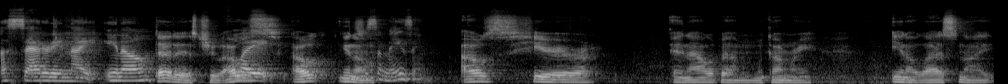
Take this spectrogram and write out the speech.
a Saturday night. You know, That is true. I was, I was, you know, it's just amazing. I was here in Alabama, Montgomery, you know, last night,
